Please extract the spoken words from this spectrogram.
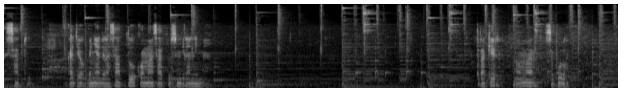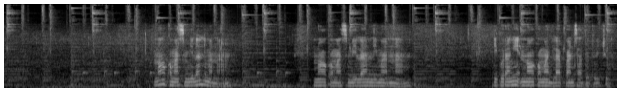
1 maka jawabannya adalah 1,195 terakhir nomor 10 0,956 0,956 dikurangi 0,817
